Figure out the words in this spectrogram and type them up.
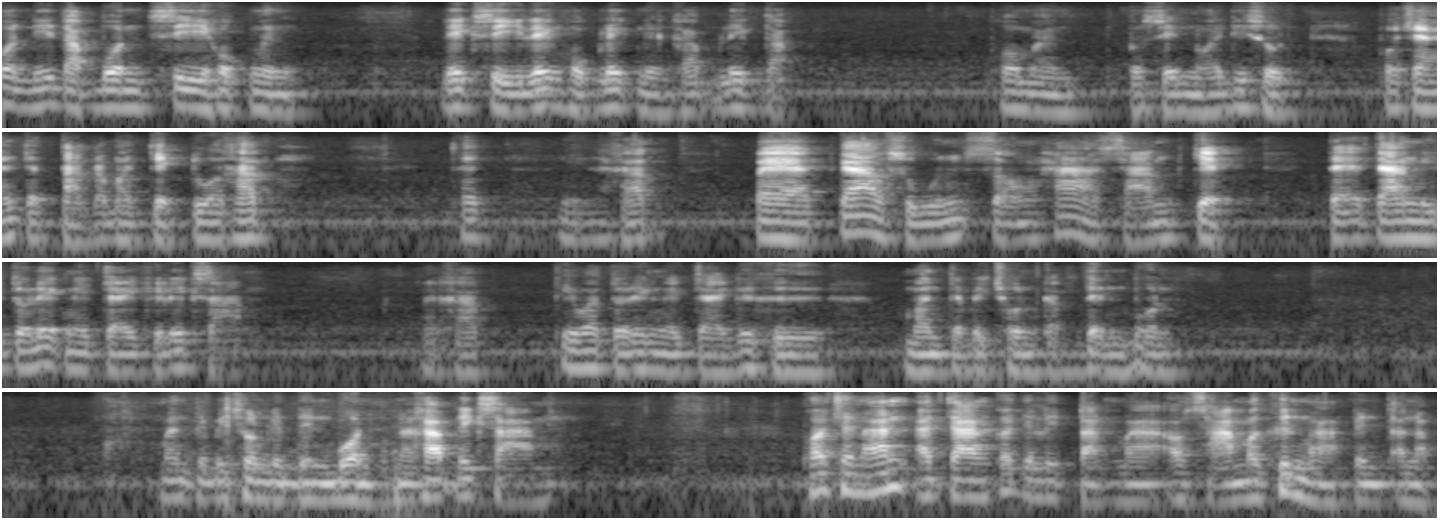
วันนี้ดับบน 4 6 1 เลข 4 เลข 6 เลข 1 ครับ เลขดับเพราะมัน เซ็นต์น้อยที่สุด เพราะฉะนั้นจะตัดออกมา 7 ตัวครับ ถ้านี่นะครับ 8 9 0 2 5 3 7 แต่อาจารย์มีตัวเลขในใจคือเลข 3 นะครับ ที่ว่าตัวเลขในใจก็คือ มันจะไปชนกับเด่นบน มันจะไปชนกับเด่นบนนะครับ เลข3เพราะฉะนั้นอาจารย์ก็จะเลยตัดมาเอา 3 มาขึ้นมาเป็นอันดับ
